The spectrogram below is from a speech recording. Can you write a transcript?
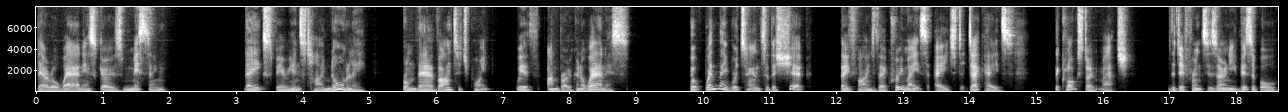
their awareness goes missing. They experience time normally from their vantage point with unbroken awareness. But when they return to the ship, they find their crewmates aged decades. The clocks don't match. The difference is only visible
